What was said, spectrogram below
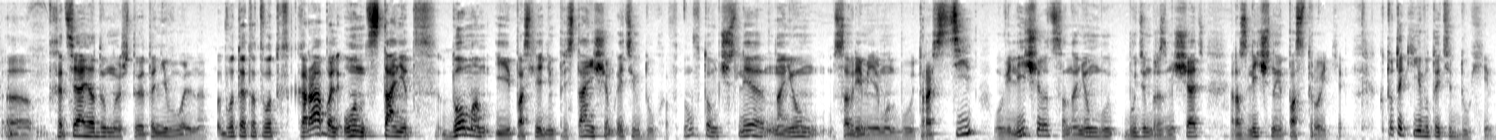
Э, хотя я думаю, что это невольно. Вот этот вот корабль, он станет домом и последним пристанищем этих духов. Ну, в том числе на нем со временем он будет расти, увеличиваться, на нем будем размещать различные постройки. Кто такие вот эти духи?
